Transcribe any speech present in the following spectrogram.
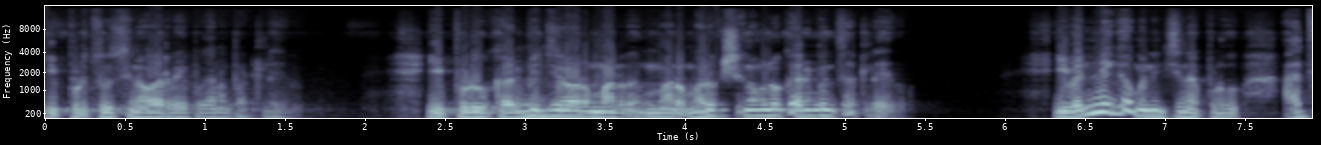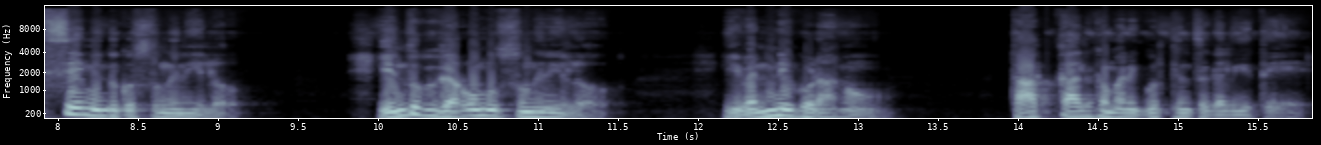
ఇప్పుడు చూసిన వారు రేపు కనపట్లేదు ఇప్పుడు కనిపించిన వారు మరు మరుక్షణంలో కనిపించట్లేదు. ఇవన్నీ గమనించినప్పుడు అతిశయం ఎందుకు వస్తుంది నీలో? ఎందుకు గర్వం వస్తుంది నీలో? ఇవన్నీ కూడాను తాత్కాలికమని గుర్తించగలిగితే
